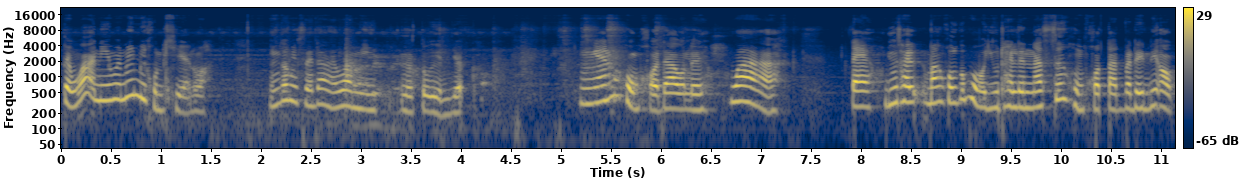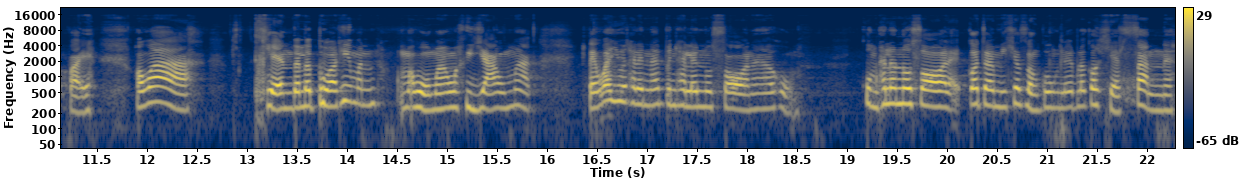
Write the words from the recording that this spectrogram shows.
แต่ว่าอันนี้มันไม่มีขนแขนว่ะมันก็มีไซได้ว่ามีตัวอื่นเยอะ งั้นผมขอเดาเลยว่า แต่ยูไทบางคนก็บอกว่ายูไทเลนัสซึ่งผมขอตัดประเด็นนี้ออกไป เพราะว่าแขนแต่ละตัวที่มันมาโผล่มามันคือยาวมาก แต่ว่ายูไทเลนัสเป็นไทเลโนซอร์นะครับผมกลุ่มไทเลโนซอร์แหละก็จะมีแค่สองกรงเล็บแล้วก็แขนสั้นนะ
